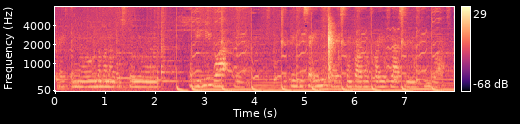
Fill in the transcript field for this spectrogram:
Kahit ano naman ang gusto niyo paghihiwa. Ayan. Depende sa inyo guys kung paano kayo klase maghiwa.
